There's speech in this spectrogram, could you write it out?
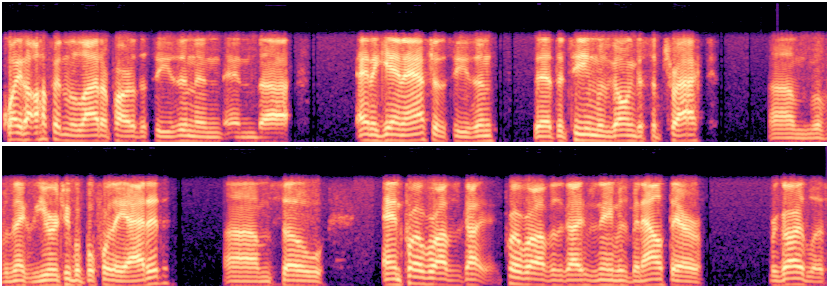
quite often in the latter part of the season, and and uh, and again after the season, that the team was going to subtract um, over the next year or two, but before they added. Um, so, and Provorov's guy, Provorov is a guy whose name has been out there, regardless.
